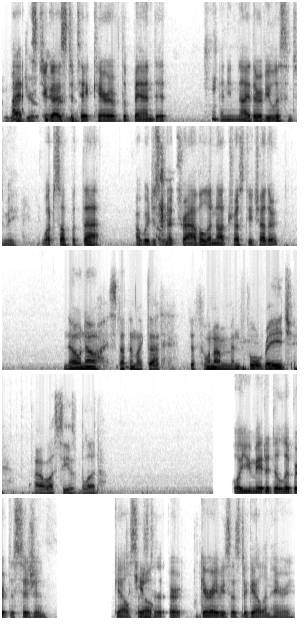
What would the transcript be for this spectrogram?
I'm I you're asked you okay, guys to Brendan. take care of the bandit, and you, neither of you listened to me. What's up with that? Are we just gonna travel and not trust each other? No, no, it's nothing like that. Just when I'm in full rage, all I see is blood. Well, you made a deliberate decision. Gail says to, or Garavy says to Gail and Harry.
